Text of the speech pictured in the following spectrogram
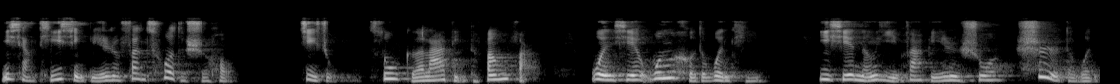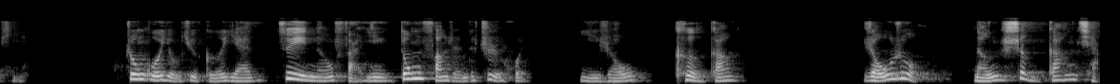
你想提醒别人犯错的时候，记住苏格拉底的方法，问些温和的问题，一些能引发别人说是的问题。中国有句格言，最能反映东方人的智慧：以柔克刚。柔弱能胜刚强。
